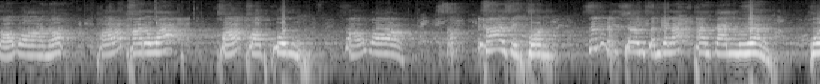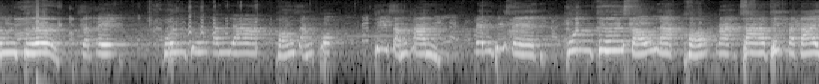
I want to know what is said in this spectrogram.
สวเนาะขอคารวะ ขอขอบคุณสว50 คน ซึ่งในเชิงสัญลักษณ์ทางการเมือง คุณคือสติ คุณคือปัญญาของสังคม ที่สำคัญเป็นพิเศษ คุณคือเสาหลักของประชาธิปไตย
